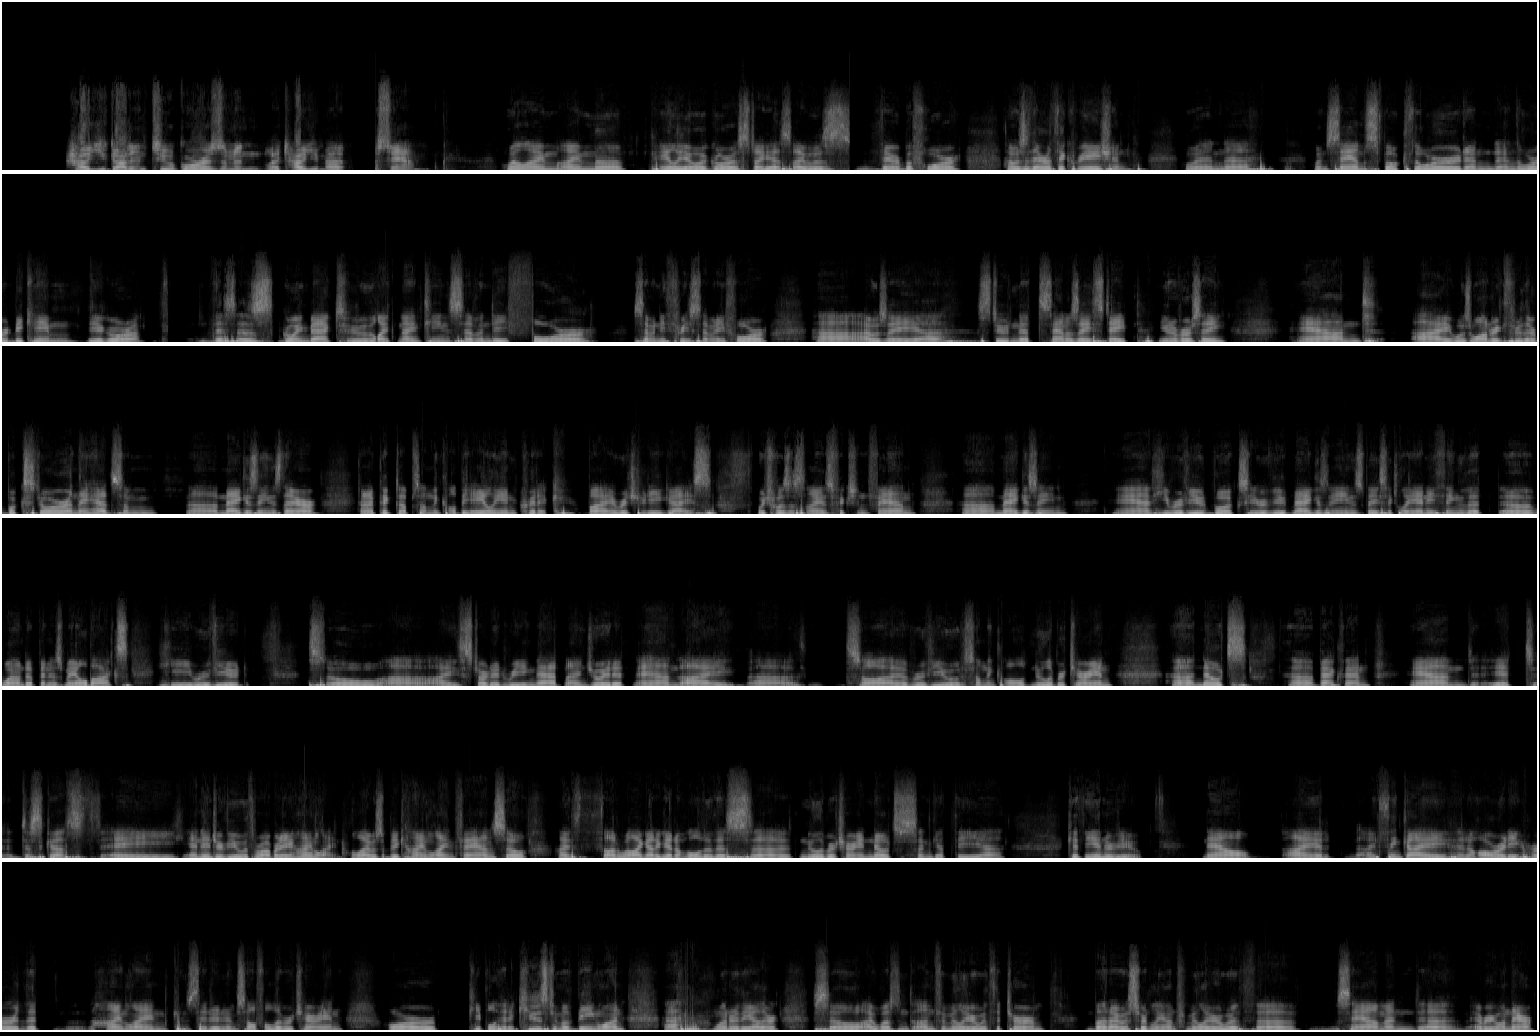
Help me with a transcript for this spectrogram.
how you got into agorism and like how you met Sam. Well, I'm I'm a paleo agorist, I guess. I was there before. I was there at the creation when. Uh, when Sam spoke the word and, and the word became the Agora. This is going back to like 1974, 73, 74. Uh, I was a uh, student at San Jose State University, and I was wandering through their bookstore, and they had some uh, magazines there, and I picked up something called The Alien Critic by Richard E. Geis, which was a science fiction fan uh, magazine and he reviewed books, he reviewed magazines, basically anything that uh, wound up in his mailbox, he reviewed. So uh, I started reading that, and I enjoyed it, and I uh, saw a review of something called New Libertarian uh, Notes uh, back then, and it discussed a an interview with Robert A. Heinlein. Well, I was a big Heinlein fan, so I thought, well, I got to get a hold of this uh, New Libertarian Notes and get the get the interview. Now, I had I think I had already heard that Heinlein considered himself a libertarian, or people had accused him of being one, uh, one or the other. So I wasn't unfamiliar with the term, but I was certainly unfamiliar with uh, Sam and uh, everyone there.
